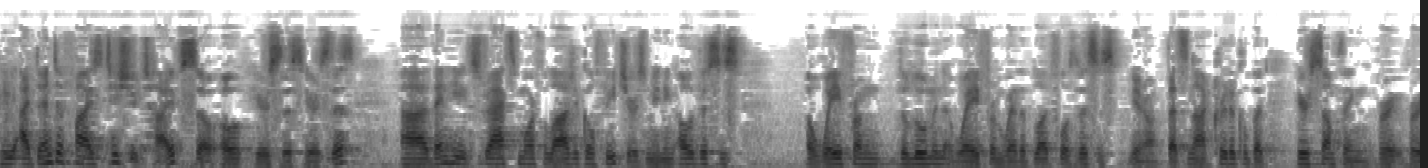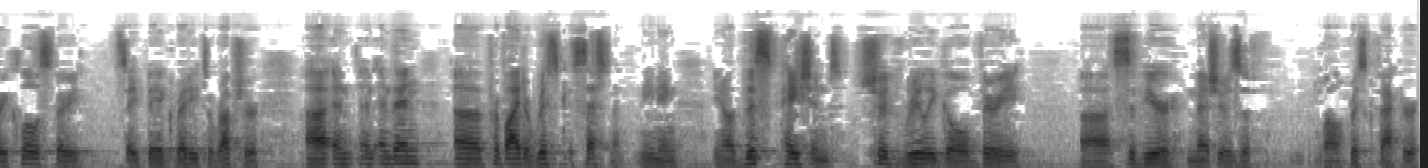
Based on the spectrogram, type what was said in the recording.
He identifies tissue types. So, oh, here's this, here's this. Uh, then he extracts morphological features, meaning, oh, this is away from the lumen, away from where the blood flows. This is, you know, that's not critical, but here's something very, very close, very, say, big, ready to rupture. Uh, and, and, and then uh, provide a risk assessment, meaning you know, this patient should really go very uh, severe measures of, well, risk factor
